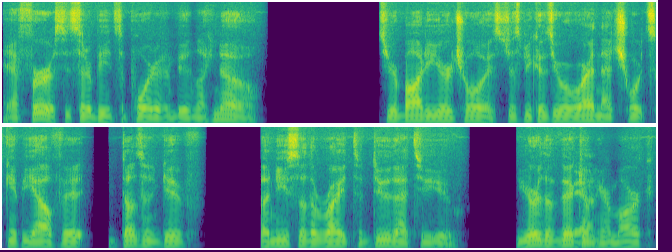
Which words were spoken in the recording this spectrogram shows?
And at first, instead of being supportive and being like, no, it's your body, your choice. Just because you were wearing that short, skimpy outfit doesn't give Anissa the right to do that to you. You're the victim Yeah. here, Mark.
